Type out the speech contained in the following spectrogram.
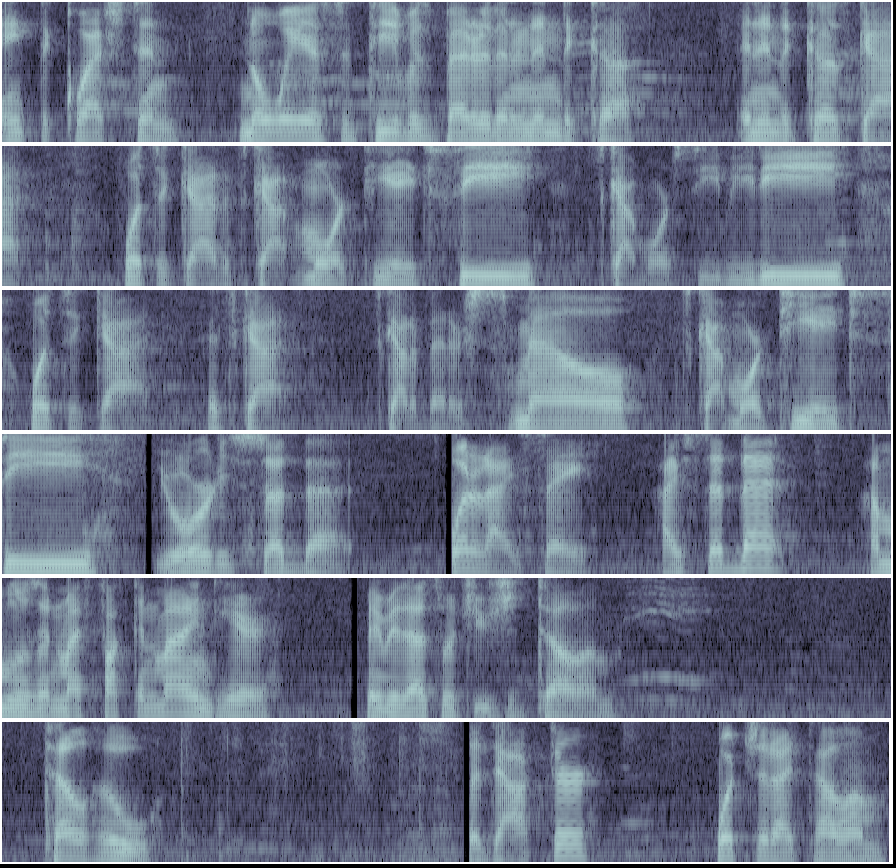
Ain't the question. No way a sativa is better than an indica. An indica's got, what's it got? It's got more THC, it's got more CBD. What's it got? It's got, it's got a better smell, it's got more THC. You already said that. What did I say? I said that? I'm losing my fucking mind here. Maybe that's what you should tell him. Tell who? The doctor? What should I tell him?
